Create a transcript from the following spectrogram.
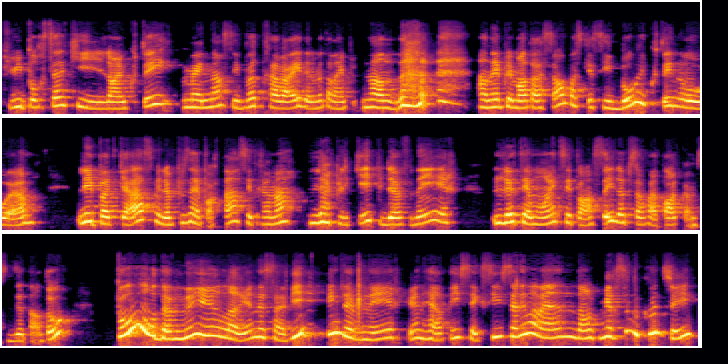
Puis pour celles qui l'ont écouté, maintenant, c'est votre travail de le mettre en, en, implémentation parce que c'est beau écouter nos, euh, les podcasts, mais le plus important, c'est vraiment l'appliquer puis devenir le témoin de ses pensées, l'observateur, comme tu disais tantôt pour devenir la reine de sa vie et devenir une healthy, sexy Sunny Woman. Donc, merci beaucoup, Jay.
